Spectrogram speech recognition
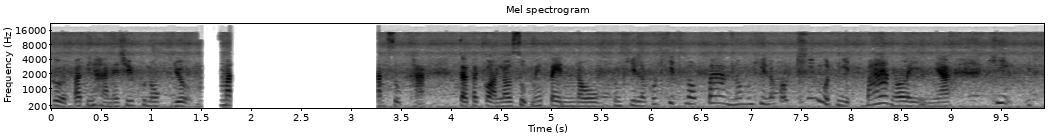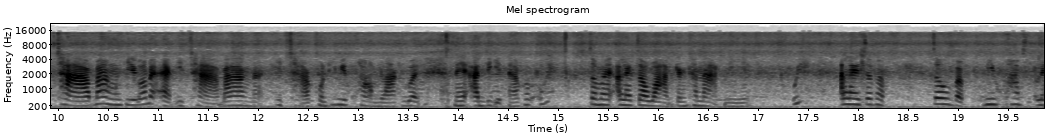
เกิดปาฏิหาริย์ในชีวิตคุณนกเยอะมากความสุขค่ะ แต่แต่ก่อนเราสุขไม่เป็นเราบางทีเราก็คิดลบบ้างแล้วบางทีเราก็ขี้หงุดหงิดบ้างอะไรอย่างเงี้ยขี้อิจฉาบ้างบางทีก็แบบแอบอิจฉาบ้างนะอิจฉาคนที่มีความรักด้วยในอดีตนะก็โอ๊ยทำไมอะไรจะหวานกันขนาดนี้อุ้ยอะไรจะแบบจะแบบมีความอะไร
